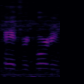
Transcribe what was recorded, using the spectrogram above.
Okay, it's recording.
